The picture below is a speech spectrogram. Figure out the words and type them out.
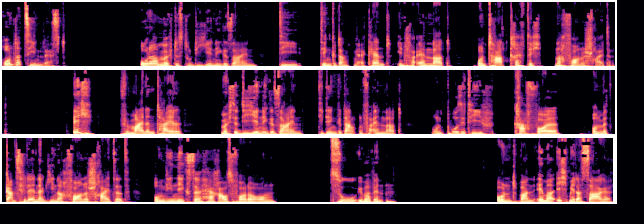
runterziehen lässt? Oder möchtest du diejenige sein, die den Gedanken erkennt, ihn verändert und tatkräftig nach vorne schreitet? Ich, für meinen Teil, möchte diejenige sein, die den Gedanken verändert und positiv, kraftvoll und mit ganz viel Energie nach vorne schreitet, um die nächste Herausforderung zu überwinden. Und wann immer ich mir das sage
